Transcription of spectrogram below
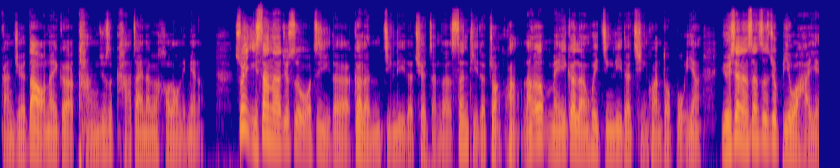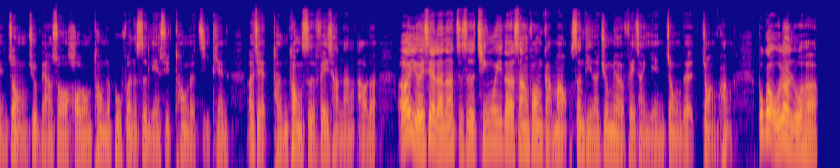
感觉到那个痰就是卡在那个喉咙里面了。所以以上呢，就是我自己的个人经历的确诊的身体的状况。然而每一个人会经历的情况都不一样，有一些人甚至就比我还严重。就比方说喉咙痛的部分是连续痛了几天，而且疼痛是非常难熬的。而有一些人呢，只是轻微的伤风感冒，身体呢就没有非常严重的状况。不过无论如何，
